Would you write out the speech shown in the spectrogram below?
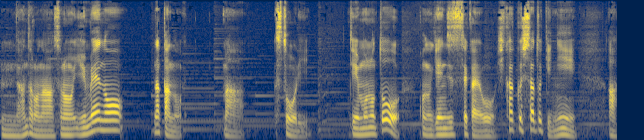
うん、なんだろうなその夢の中のまあストーリーっていうものとこの現実世界を比較した時にあ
